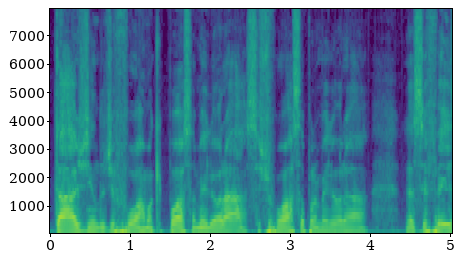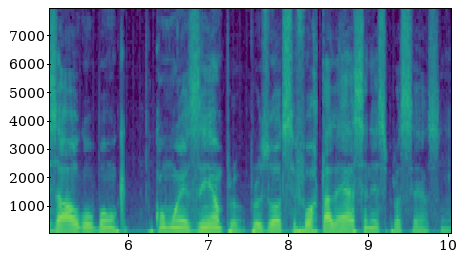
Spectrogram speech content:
está agindo de forma que possa melhorar, se esforça para melhorar. Né? Se fez algo bom que, como exemplo para os outros, se fortalece nesse processo. Né?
